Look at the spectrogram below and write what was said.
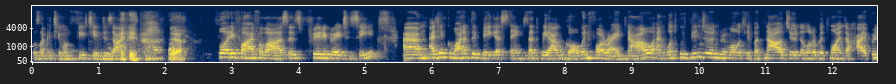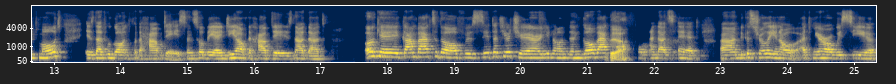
was like a team of 15 designers. yeah. 45 of us. It's pretty great to see. Um, I think one of the biggest things that we are going for right now, and what we've been doing remotely, but now doing a little bit more in the hybrid mode, is that we're going for the hub days. And so the idea of the hub day is not that okay, come back to the office, sit at your chair, you know, and then go back yeah. home, and that's it. Um, because surely, you know, at Miro, we see a,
